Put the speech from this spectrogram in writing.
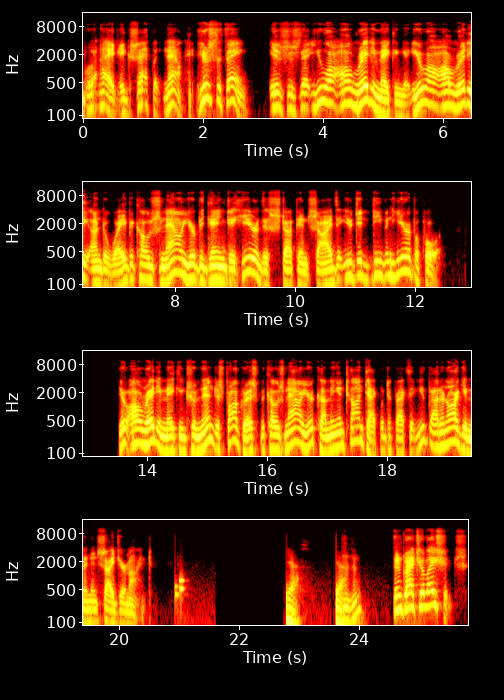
right, exactly. Now, here's the thing is is that you are already making it. You are already underway because now you're beginning to hear this stuff inside that you didn't even hear before. You're already making tremendous progress because now you're coming in contact with the fact that you've got an argument inside your mind. Yes. Yeah. Mhm. Congratulations.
